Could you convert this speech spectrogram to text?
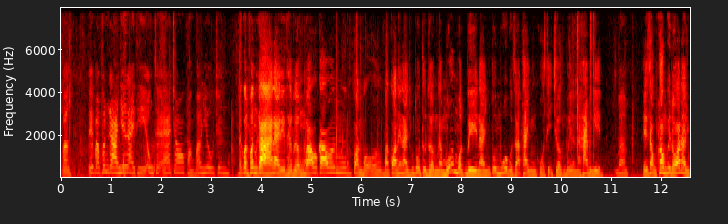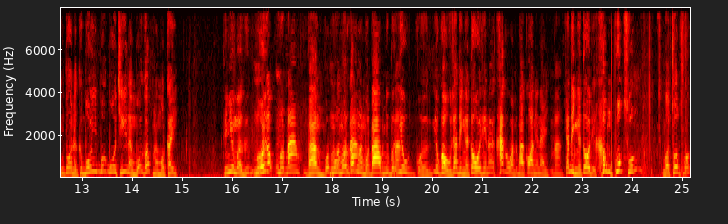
vâng thế và phân gà như này thì ông sẽ cho khoảng bao nhiêu trên Thế còn phân gà cái này thì thường thường báo cáo toàn bộ bà con thế này chúng tôi thường thường là mỗi một bì này chúng tôi mua của giá thành của thị trường bây giờ là 20 nghìn. vâng Thế xong không cái đó là chúng tôi là cứ bố, bố, bố trí là mỗi gốc là một cây. Thế nhưng mà cứ- mỗi gốc một bao Vâng, mỗi, mỗi mỗi, gốc mỗi gốc bao. là một bao nhưng mà Vâng. yêu của yêu cầu của gia đình của tôi thì nó khác của bà con như này. vâng Gia đình của tôi thì không cuốc xuống mà trôn xuống.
